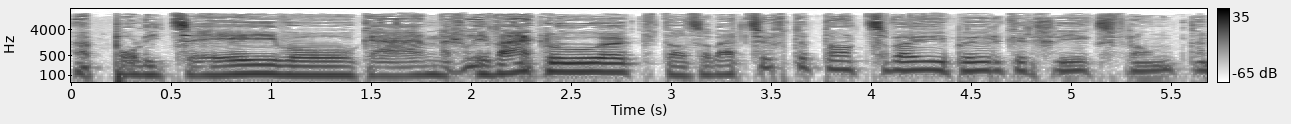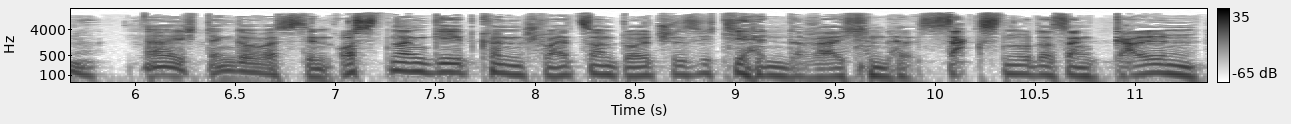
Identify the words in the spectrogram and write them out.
eine Polizei, die gerne ein bisschen wegschaut. Also wer züchtet da zwei Bürgerkriegsfronten? Na, ich denke, was den Osten angeht, können Schweizer und Deutsche sich die Hände reichen. Sachsen oder St. Gallen,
